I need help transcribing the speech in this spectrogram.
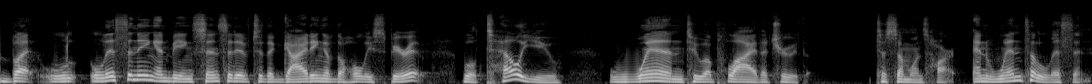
but l- listening and being sensitive to the guiding of the Holy Spirit will tell you when to apply the truth to someone's heart and when to listen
